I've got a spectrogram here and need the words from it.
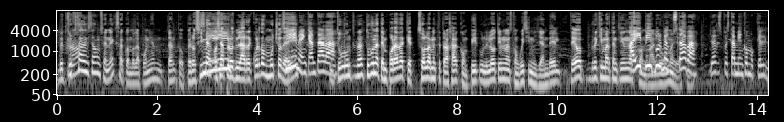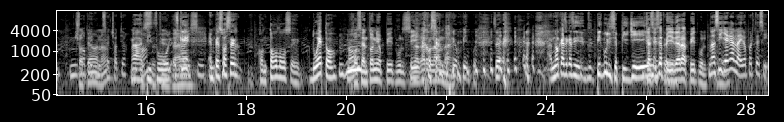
¿No? que estábamos- estábamos en Exa cuando la ponían tanto, pero sí, me, Sí. o sea, pero la recuerdo mucho de Sí, ahí. me encantaba. Y tuvo, un- una, tuvo una temporada que solamente trabajaba con Pitbull y luego tiene unas con Wisin y Yandel. Teo, Ricky Martin tiene unas Ahí con Pitbull me Maluma gustaba. Ya después también como que el mismo Choteó, Pitbull ¿no? se choteó. Sí, Pitbull. es que- Es que Ay, sí. empezó a hacer con todos eh, dueto, ¿no? José Antonio Pitbull. Sí, José. Antonio Pitbull. O sea, no, casi, casi Pitbull y Cepillín. Casi se este, apellidara Pitbull. No, si llega al aeropuerto y así,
